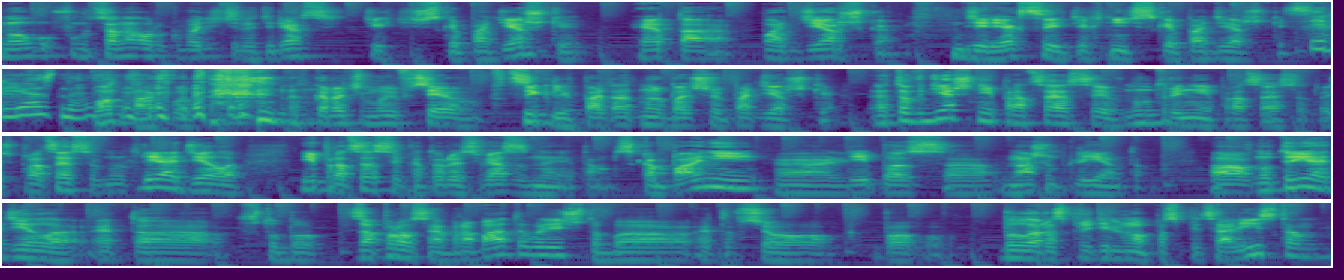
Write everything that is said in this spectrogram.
Ну, функционал руководителя дирекции технической поддержки – это поддержка дирекции технической поддержки. Серьезно? Вот так вот. Ну, короче, мы все в цикле одной большой поддержки. Это внешние процессы, внутренние процессы, то есть процессы внутри отдела и процессы, которые связаны там, с компанией, э, либо с э, нашим клиентом. А внутри отдела это чтобы запросы обрабатывались, чтобы это все как бы, было распределено по специалистам,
